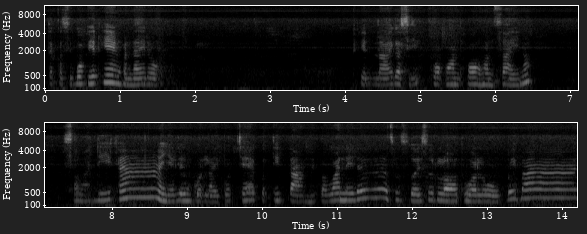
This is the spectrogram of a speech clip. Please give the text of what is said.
แต่ก็สิบ่เผ็ดแห้งปานใดดอกเผ็ดหลายก็สิออหอนพอหอนใส่เนาะสวัสดีค่ะ อย่าลืมกดไลค์กดแชร์กดติดตามให้ประวันในเด้อสุดสวยสุดรอทัวโลก บ๊ายบาย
